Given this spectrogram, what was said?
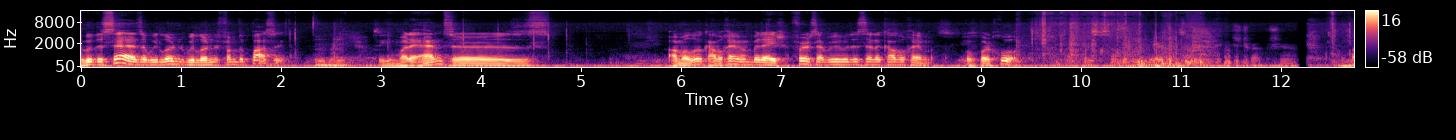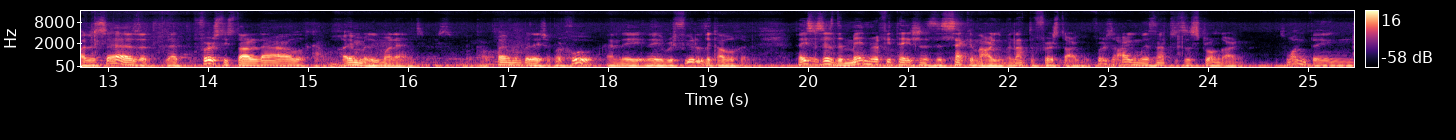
Yehuda says that we learned we learned it from the pasuk. Mm-hmm. So Gemara answers. Amalu kavachaymer b'reish. First, Rabbi Yehuda said a kavachaymer. Uparchu. But it says that, that first he started out one answers, kavuchem and they, they refuted the Kavachim. Taisa says the main refutation is the second argument, not the first argument. First argument is not just a strong argument. It's one thing.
